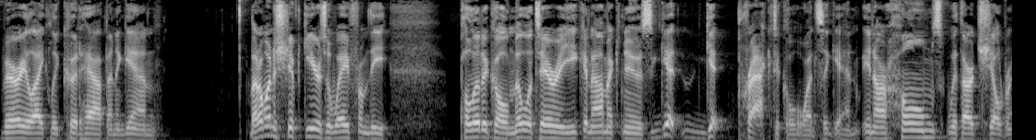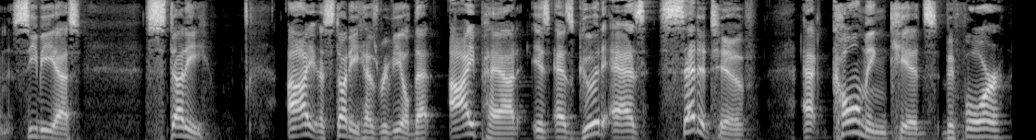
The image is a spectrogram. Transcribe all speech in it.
very likely could happen again. But I want to shift gears away from the political, military, economic news. Get get practical once again in our homes with our children. CBS study I, a study has revealed that iPad is as good as sedative at calming kids before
